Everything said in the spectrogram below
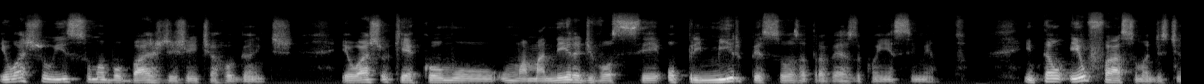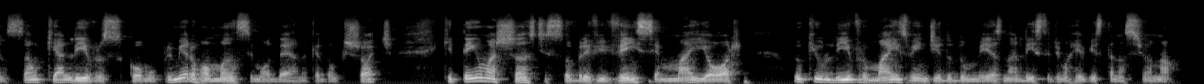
Eu acho isso uma bobagem de gente arrogante eu acho que é como uma maneira de você oprimir pessoas através do conhecimento. Então, eu faço uma distinção que há livros como o primeiro romance moderno, que é Don Quixote, que tem uma chance de sobrevivência maior do que o livro mais vendido do mês na lista de uma revista nacional.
